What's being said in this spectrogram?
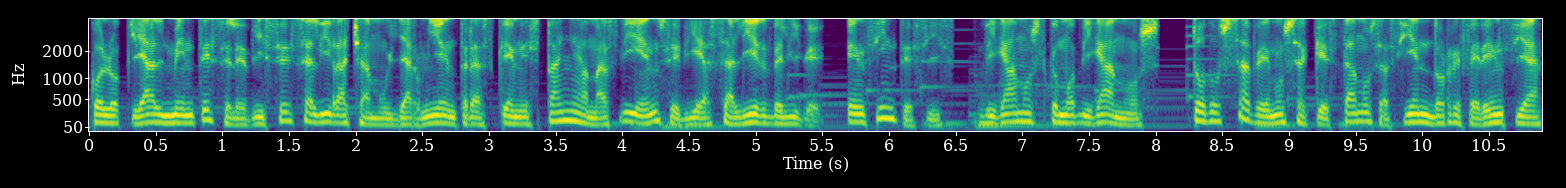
coloquialmente se le dice salir a chamullar mientras que en España más bien sería salir de ligue. En síntesis, digamos como digamos, todos sabemos a qué estamos haciendo referencia,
